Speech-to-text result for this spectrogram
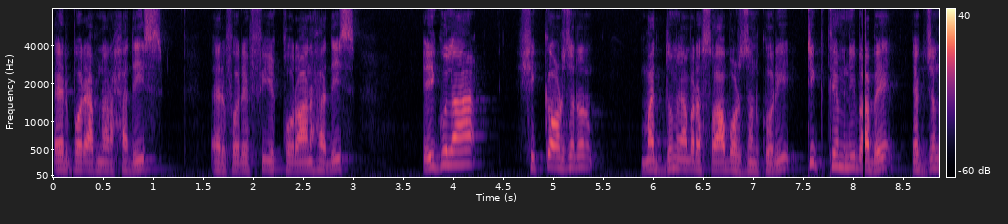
এরপরে আপনার হাদিস এরপরে ফি কোরআন হাদিস এইগুলা শিক্ষা অর্জনের মাধ্যমে আমরা সোয়াব অর্জন করি ঠিক তেমনিভাবে একজন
